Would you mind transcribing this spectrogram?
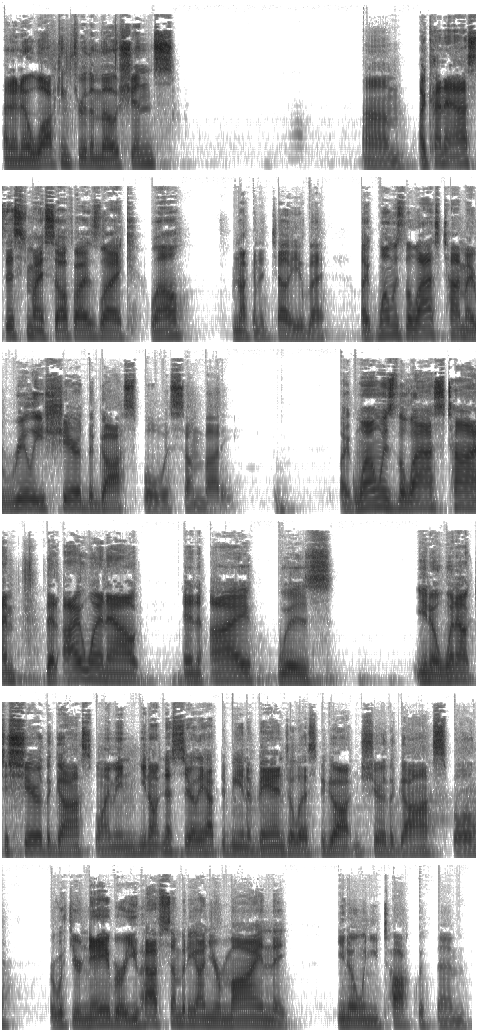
I don't know, walking through the motions. Um, I kind of asked this to myself. I was like, well, I'm not going to tell you, but like, when was the last time I really shared the gospel with somebody? Like, when was the last time that I went out and I was, you know, went out to share the gospel? I mean, you don't necessarily have to be an evangelist to go out and share the gospel or with your neighbor. You have somebody on your mind that, you know, when you talk with them,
